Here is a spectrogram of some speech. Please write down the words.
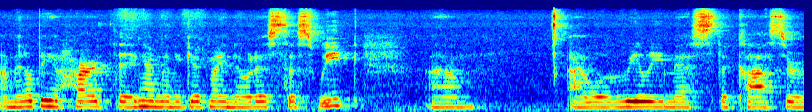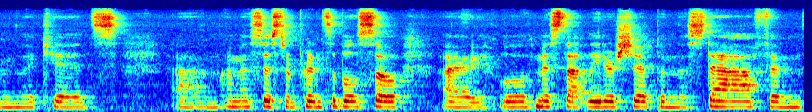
Um, it'll be a hard thing. I'm going to give my notice this week. Um, I will really miss the classroom, the kids. Um, I'm an assistant principal, so I will miss that leadership and the staff and,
